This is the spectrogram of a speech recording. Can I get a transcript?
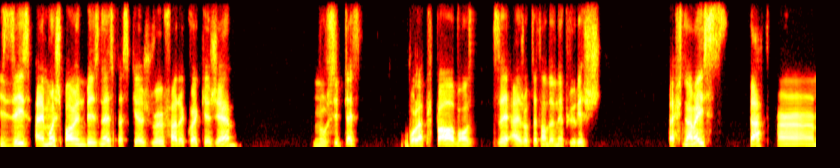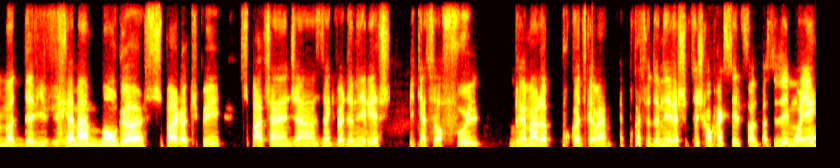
ils se disent Moi, je pars une business parce que je veux faire de quoi que j'aime. Mais aussi, peut-être, pour la plupart, vont se dire Je vais peut-être en devenir plus riche. finalement, ils un mode de vie vraiment mon gars, super occupé, super challengeant en disant qu'ils veulent devenir riches. Puis quand tu leur fouilles vraiment le pourquoi du comment, pourquoi tu veux devenir riche, tu sais, je comprends que c'est le fun parce que tu des moyens,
